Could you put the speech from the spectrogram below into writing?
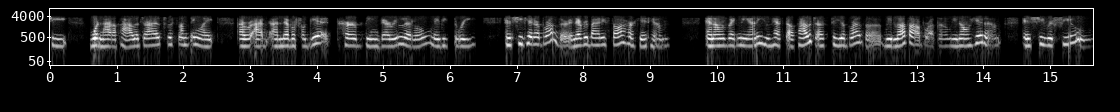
she would not apologize for something. Like I, I, I never forget her being very little, maybe three, and she hit her brother, and everybody saw her hit him. And I was like, Niani, you have to apologize to your brother. We love our brother. We don't hit him. And she refused.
